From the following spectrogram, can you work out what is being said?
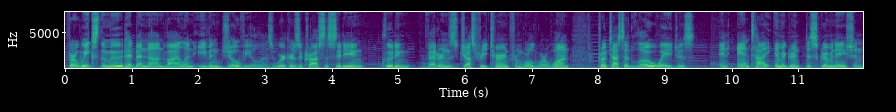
For weeks, the mood had been nonviolent, even jovial, as workers across the city, including veterans just returned from World War I, protested low wages and anti immigrant discrimination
